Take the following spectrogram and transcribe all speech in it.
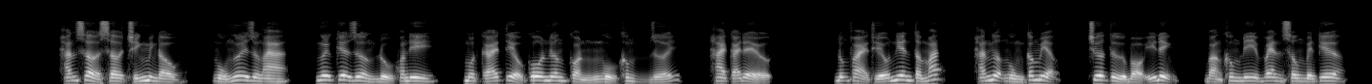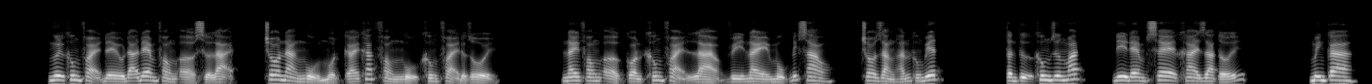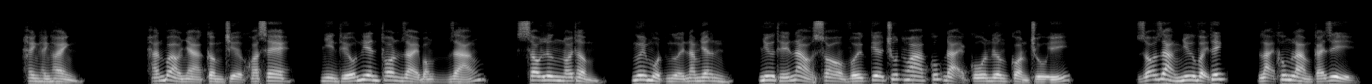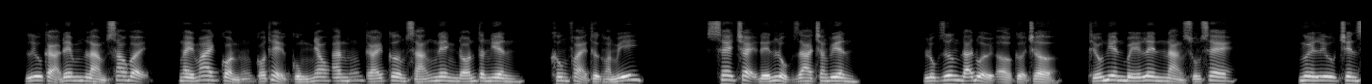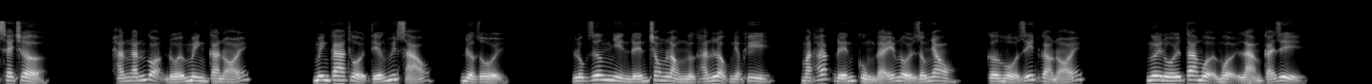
Hắn sờ sờ chính mình đầu, ngủ ngươi giường à, ngươi kia giường đủ khoan đi, một cái tiểu cô nương còn ngủ không dưới, hai cái đều. Đụng phải thiếu niên tầm mắt, hắn ngượng ngùng cấm miệng, chưa từ bỏ ý định, bằng không đi ven sông bên kia. Ngươi không phải đều đã đem phòng ở sửa lại, cho nàng ngủ một cái khác phòng ngủ không phải được rồi. Nay phòng ở còn không phải là vì này mục đích sao, cho rằng hắn không biết. Tần tự không dương mắt, đi đem xe khai ra tới. Minh ca, hành hành hành. Hắn vào nhà cầm chìa khóa xe, nhìn thiếu niên thon dài bóng dáng, sau lưng nói thầm, ngươi một người nam nhân, như thế nào so với kia chút hoa cúc đại cô nương còn chú ý. Rõ ràng như vậy thích, lại không làm cái gì, lưu cả đêm làm sao vậy, ngày mai còn có thể cùng nhau ăn cái cơm sáng nên đón tân niên, không phải thực hoàn mỹ. Xe chạy đến lục gia trang viên. Lục Dương đã đuổi ở cửa chờ, thiếu niên bế lên nàng xuống xe. ngươi lưu trên xe chờ. Hắn ngắn gọn đối Minh ca nói. Minh ca thổi tiếng huýt sáo, được rồi. Lục Dương nhìn đến trong lòng ngực hắn lộc niệm khi, mặt hắc đến cùng đáy nổi giống nhau, cơ hồ rít gào nói. Ngươi đối ta muội muội làm cái gì?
